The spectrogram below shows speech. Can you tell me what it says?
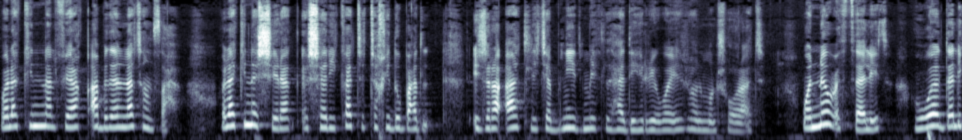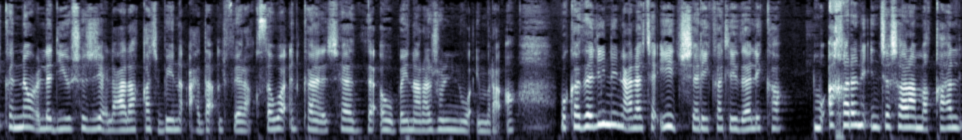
ولكن الفرق أبدا لا تنصح. ولكن الشركات تتخذ بعض الإجراءات لتبنيد مثل هذه الروايات والمنشورات. والنوع الثالث هو ذلك النوع الذي يشجع العلاقات بين أعضاء الفرق سواء كانت شاذة أو بين رجل وامرأة. وكدليل على تأييد الشركات لذلك مؤخرا انتشر مقال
